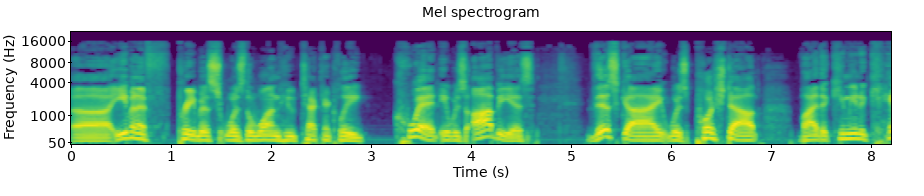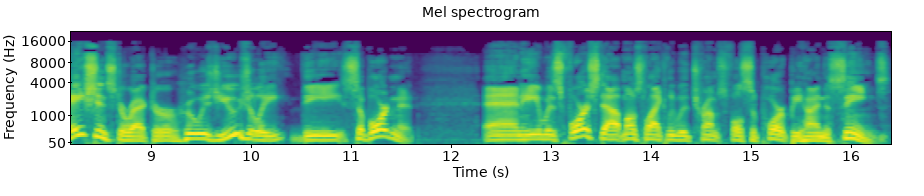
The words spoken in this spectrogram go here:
uh, even if Priebus was the one who technically quit, it was obvious this guy was pushed out by the communications director, who is usually the subordinate. And he was forced out, most likely with Trump's full support behind the scenes.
